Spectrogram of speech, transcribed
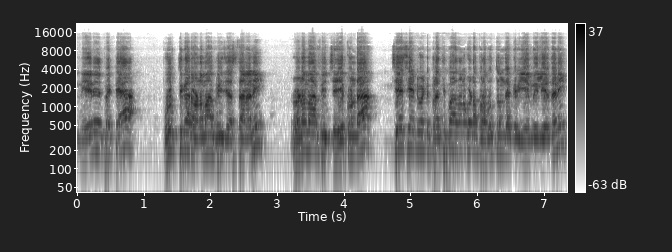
నేనే పెట్టా. పూర్తిగా రుణమాఫీ చేస్తానని రుణమాఫీ చేయకుండా చేసేటువంటి ప్రతిపాదన కూడా ప్రభుత్వం దగ్గర ఏమీ లేదని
